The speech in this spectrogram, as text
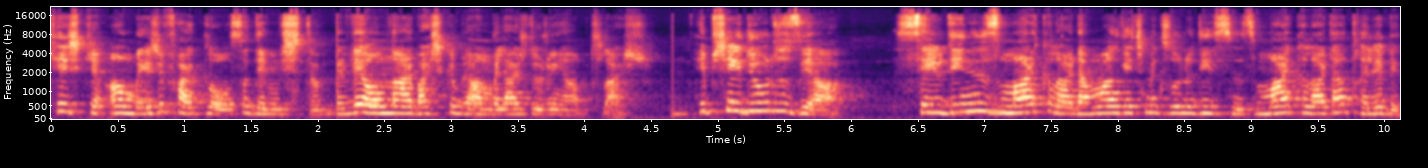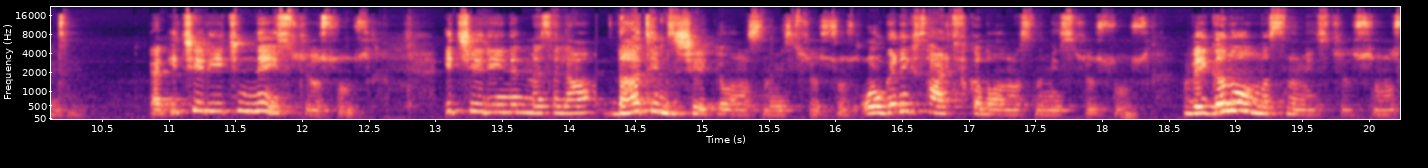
Keşke ambalajı farklı olsa demiştim. Ve onlar başka bir ambalajda ürün yaptılar. Hep şey diyoruz ya, sevdiğiniz markalardan vazgeçmek zorunda değilsiniz. Markalardan talep edin. Yani içeriği için ne istiyorsunuz? İçeriğinin mesela daha temiz içerikli olmasını mı istiyorsunuz? Organik sertifikalı olmasını mı istiyorsunuz? Vegan olmasını mı istiyorsunuz?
